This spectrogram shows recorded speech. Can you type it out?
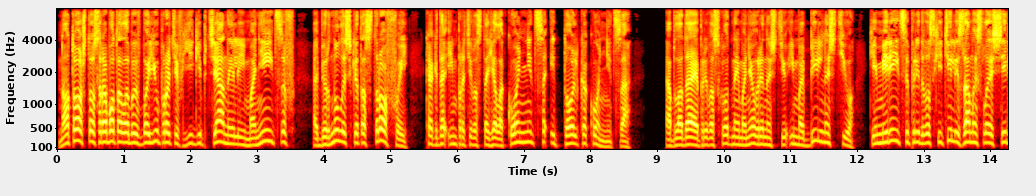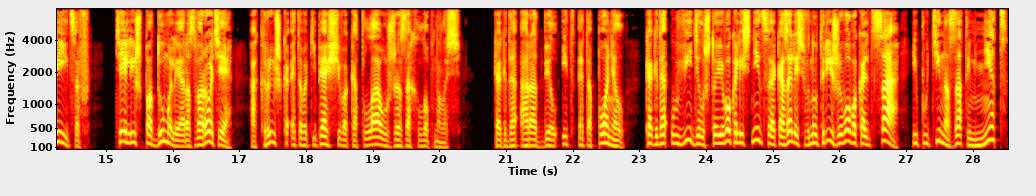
Но то, что сработало бы в бою против египтян или манийцев, обернулась катастрофой, когда им противостояла конница и только конница. Обладая превосходной маневренностью и мобильностью, кемерийцы предвосхитили замыслы ассирийцев. Те лишь подумали о развороте, а крышка этого кипящего котла уже захлопнулась. Когда Арат Бел-Ит это понял, когда увидел, что его колесницы оказались внутри живого кольца и пути назад им нет,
